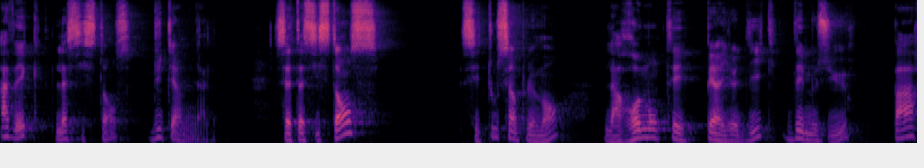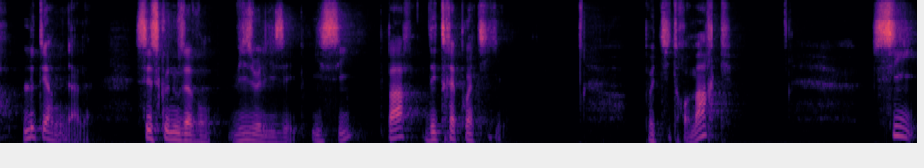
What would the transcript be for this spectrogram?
avec l'assistance du terminal. Cette assistance, c'est tout simplement la remontée périodique des mesures par le terminal. C'est ce que nous avons visualisé ici par des traits pointillés. Petite remarque, si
